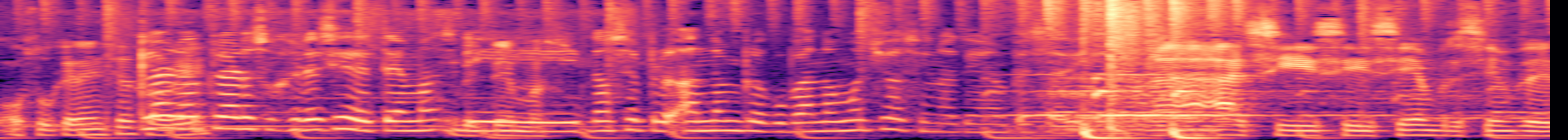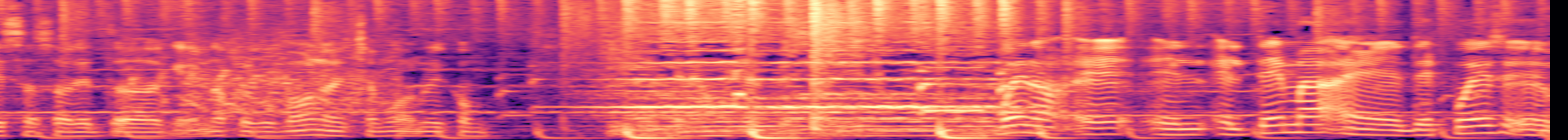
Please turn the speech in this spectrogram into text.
o sugerencias. Claro, claro, sugerencias de temas. y no se andan preocupando mucho si no tienen pesadillas. Ah, sí, sí, siempre, siempre eso, sobre todo, que nos preocupamos, nos echamos muy. Y bueno, eh, el, tema eh, después eh,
